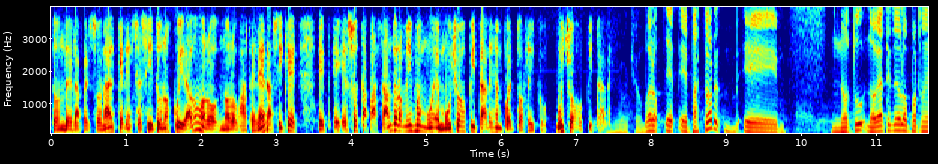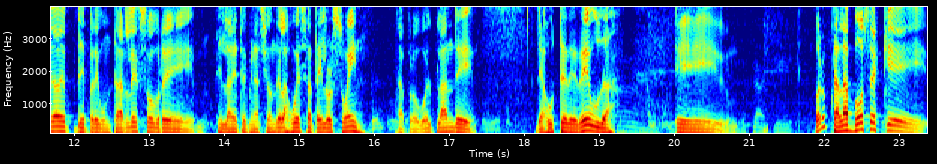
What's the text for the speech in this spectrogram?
donde la persona que necesita unos cuidados no lo, no los va a tener. Así que eh, eh, eso está pasando ahora mismo en, mu- en muchos hospitales en Puerto Rico, muchos hospitales. Bueno, eh, eh, Pastor, eh, no, tú, no había tenido la oportunidad de, de preguntarle sobre la determinación de la jueza Taylor Swain. Aprobó el plan de, de ajuste de deuda. Bueno, están las voces que,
